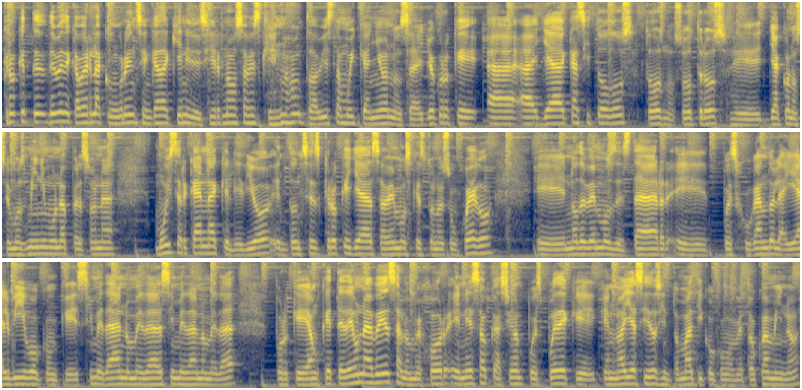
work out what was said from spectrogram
creo que debe de caber la congruencia en cada quien y decir, no, sabes que no, todavía está muy cañón. O sea, yo creo que ya casi todos, todos nosotros, eh, ya conocemos mínimo una persona muy cercana que le dio. Entonces creo que ya sabemos que esto no es un juego. Eh, no debemos de estar eh, pues jugándole ahí al vivo con que sí me da, no me da, sí me da, no me da. Porque aunque te dé una vez, a lo mejor en esa ocasión pues puede que, que no haya sido sintomático como me tocó a mí, ¿no?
